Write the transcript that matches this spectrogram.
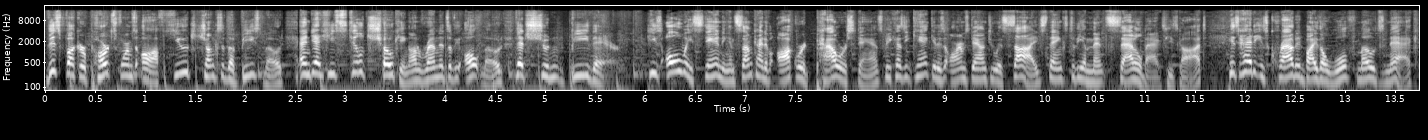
This fucker parts forms off huge chunks of the beast mode, and yet he's still choking on remnants of the alt mode that shouldn't be there. He's always standing in some kind of awkward power stance because he can't get his arms down to his sides thanks to the immense saddlebags he's got. His head is crowded by the wolf mode's neck.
